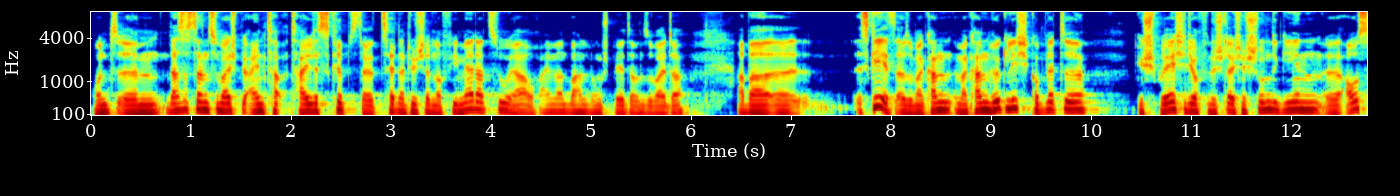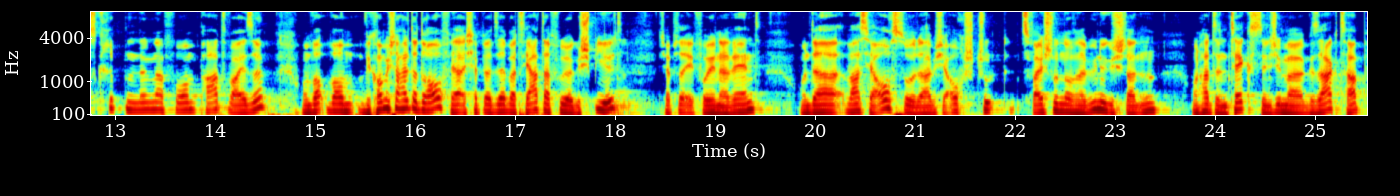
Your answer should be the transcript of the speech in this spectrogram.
Und ähm, das ist dann zum Beispiel ein Teil des Skripts. Da zählt natürlich dann noch viel mehr dazu, ja, auch Einwandbehandlung später und so weiter. Aber äh, es geht. Also man kann, man kann wirklich komplette Gespräche, die auch für eine schlechte Stunde gehen, äh, ausskripten in irgendeiner Form, partweise. Und wa warum, wie komme ich da halt da drauf? Ja, ich habe ja selber Theater früher gespielt. Ich habe es ja vorhin erwähnt. Und da war es ja auch so, da habe ich ja auch stu zwei Stunden auf einer Bühne gestanden und hatte einen Text, den ich immer gesagt habe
